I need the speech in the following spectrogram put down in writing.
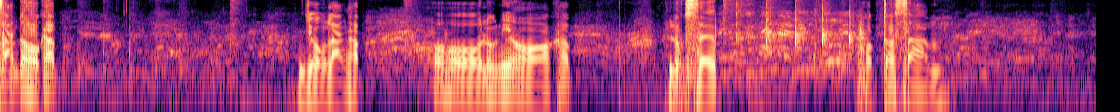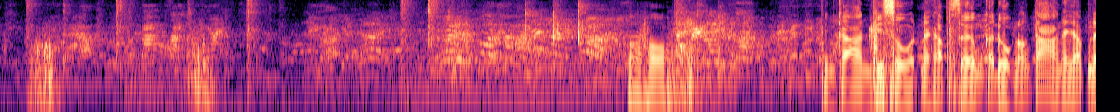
สามต่อหกครับ โยงหลังครับ โอ้โห ลูกนี้ออกครับ ลูกเสิร์ฟหกต่อสามโอ้โหเป็นการพิสูจน์นะครับ เสริมกระดูกน้องต้านะครับ ใน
